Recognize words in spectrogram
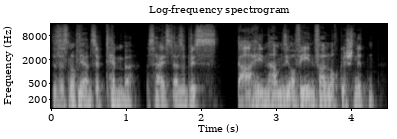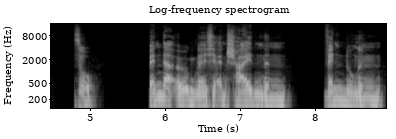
Das ist noch vom ja. September. Das heißt also, bis dahin haben sie auf jeden Fall noch geschnitten. So. Wenn da irgendwelche entscheidenden Wendungen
